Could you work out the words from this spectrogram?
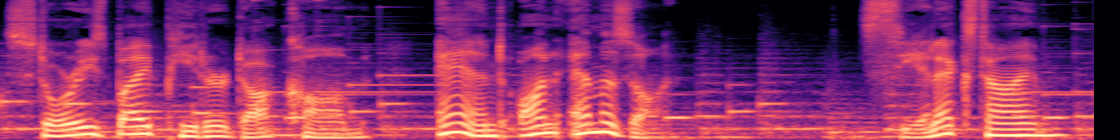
storiesbypeter.com, and on Amazon. See you next time.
